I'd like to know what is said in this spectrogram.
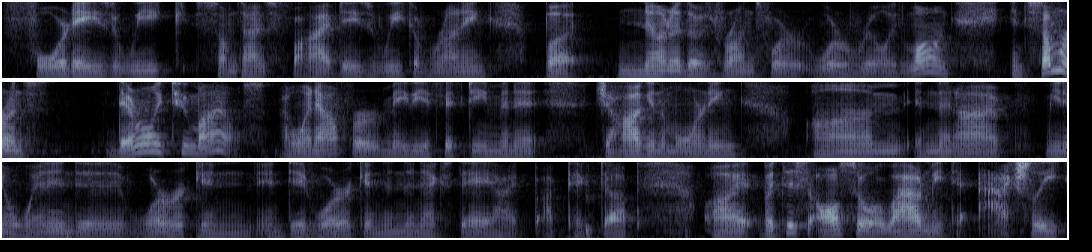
four days a week, sometimes five days a week of running, but none of those runs were, were really long. And some runs, they're only two miles. I went out for maybe a 15 minute jog in the morning. Um, and then I, you know, went into work and, and did work. And then the next day I, I picked up. Uh, but this also allowed me to actually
